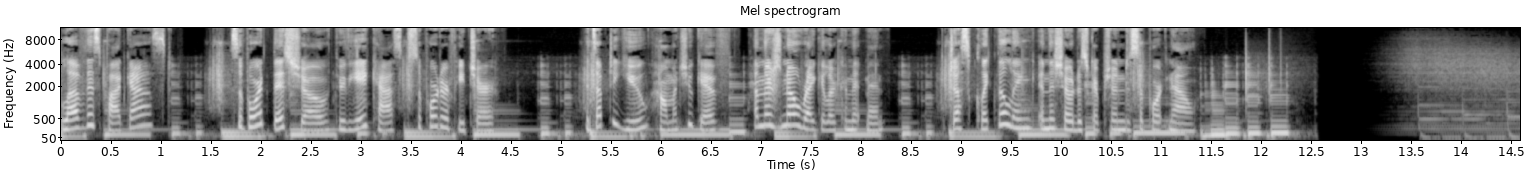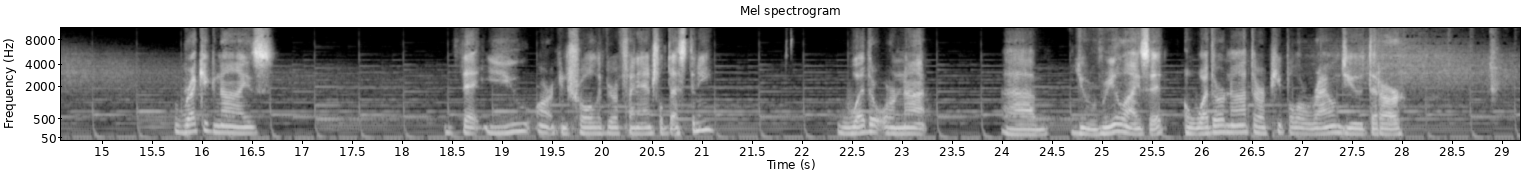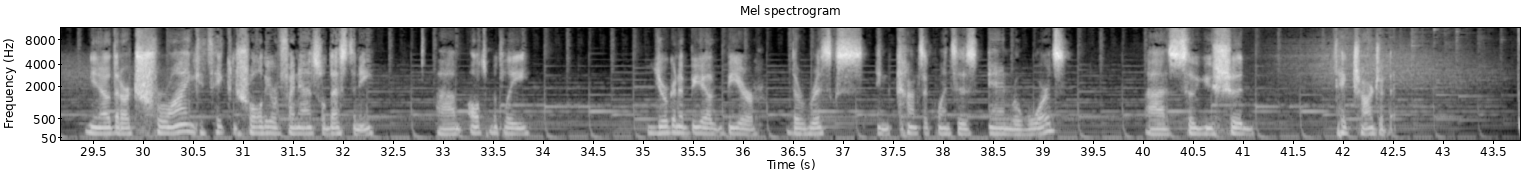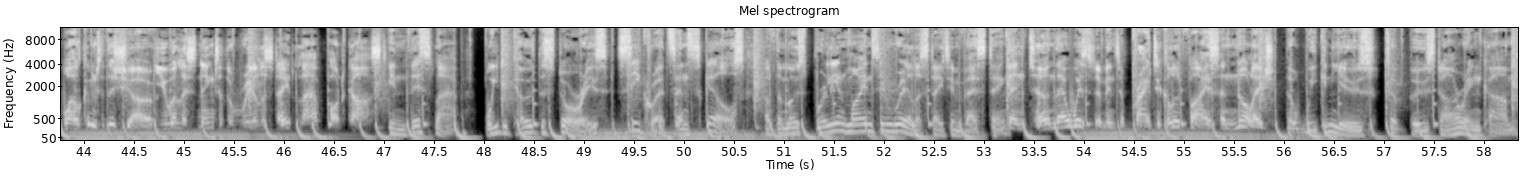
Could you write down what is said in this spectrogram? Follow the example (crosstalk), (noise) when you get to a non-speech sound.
Love this podcast? Support this show through the ACAST supporter feature. It's up to you how much you give, and there's no regular commitment. Just click the link in the show description to support now. Recognize that you are in control of your financial destiny, whether or not um, you realize it, or whether or not there are people around you that are you know, that are trying to take control of your financial destiny, um, ultimately, you're going to be a bear the risks and consequences and rewards. Uh, so you should take charge of it. Welcome to the show. You are listening to the Real Estate Lab podcast. In this lab, we decode the stories, secrets, and skills of the most brilliant minds in real estate investing, then turn their wisdom into practical advice and knowledge that we can use to boost our income.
